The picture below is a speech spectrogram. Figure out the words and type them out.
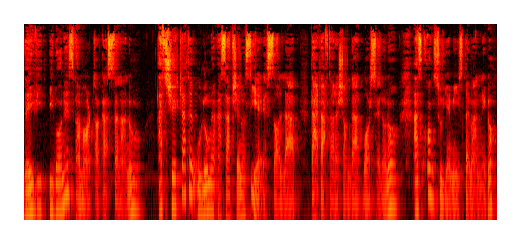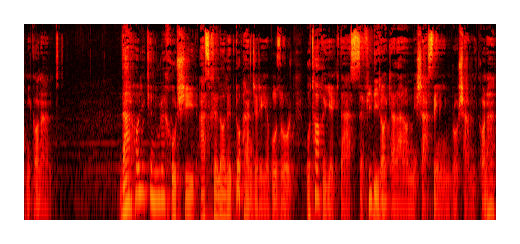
دیوید ایبانز و مارتا کاستلانو از شرکت علوم عصبشناسی استال لب در دفترشان در بارسلونا از آن سوی میز به من نگاه می کنند. در حالی که نور خورشید از خلال دو پنجره بزرگ اتاق یک دست سفیدی را که در آن نشسته ایم روشن می کند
